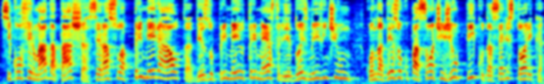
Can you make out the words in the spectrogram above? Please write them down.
Se confirmada a taxa, será sua primeira alta desde o primeiro trimestre de 2021, quando a desocupação atingiu o pico da série histórica,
